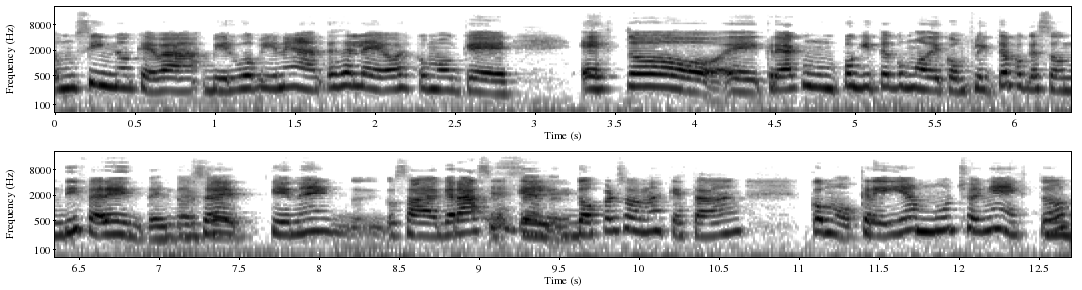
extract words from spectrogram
un signo que va, Virgo viene antes de Leo, es como que esto eh, crea como un poquito como de conflicto porque son diferentes. Entonces, Exacto. tiene, o sea, gracias Sí. que dos personas que estaban como creían mucho en esto,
